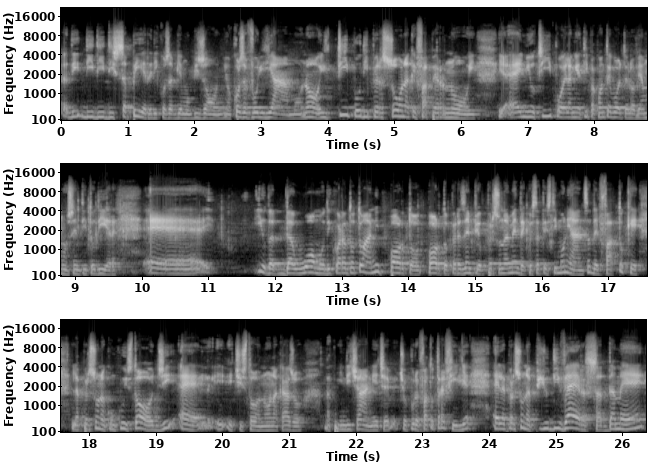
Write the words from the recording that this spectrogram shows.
eh, di, di, di, di, sapere di cosa abbiamo bisogno, cosa vogliamo, no? il tipo di persona che fa per noi, è il mio tipo, è la mia tipa, quante volte lo abbiamo sentito dire. Eh, io da, da, uomo di 48 anni porto, porto, per esempio personalmente questa testimonianza del fatto che la persona con cui sto oggi è, e, ci sto non a caso da 15 anni, ci ho pure fatto tre figlie, è la persona più diversa da me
